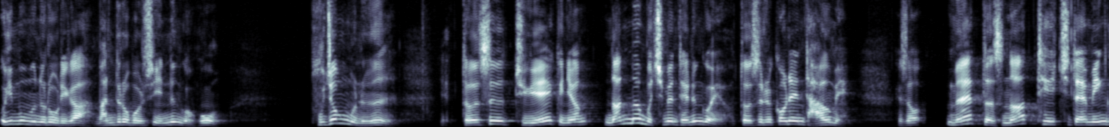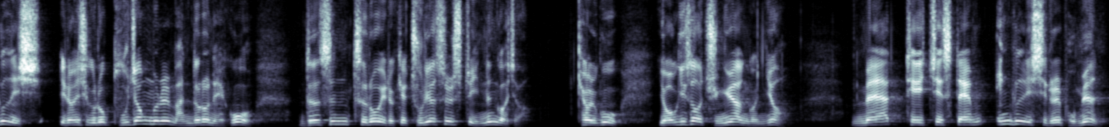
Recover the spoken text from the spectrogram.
의문문으로 우리가 만들어 볼 수 있는 거고 부정문은 does 뒤에 그냥 not만 붙이면 되는 거예요. does를 꺼낸 다음에 그래서 Matt does not teach them English 이런 식으로 부정문을 만들어내고 doesn't로 이렇게 쓸 수도 있는 거죠. 결국 여기서 중요한 건요. Matt teaches them English를 보면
